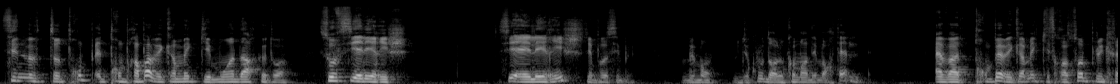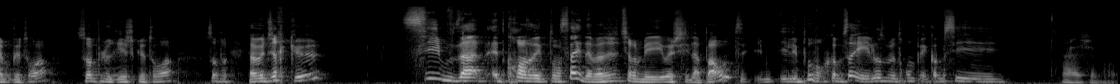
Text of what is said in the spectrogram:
Si une meuf te trompe, elle te trompera pas avec un mec qui est moins d'art que toi. Sauf si elle est riche. Si elle est riche, c'est possible. Mais bon, du coup, dans le commun des mortels, elle va te tromper avec un mec qui sera soit plus crème que toi, soit plus riche que toi. Soit... plus- Ça veut dire que si vous te croise avec ton side, elle va juste dire Mais wesh, il a pas honte, il- est pauvre comme ça et il ose me tromper. Comme si. Ouais, je sais pas.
